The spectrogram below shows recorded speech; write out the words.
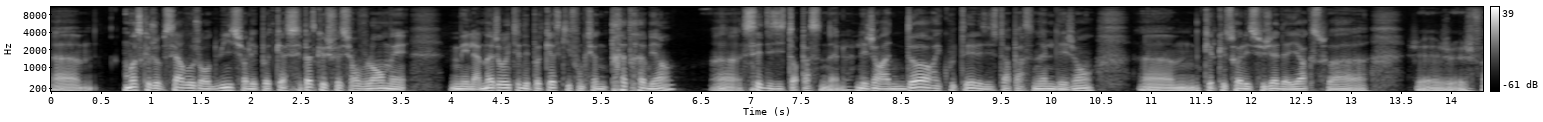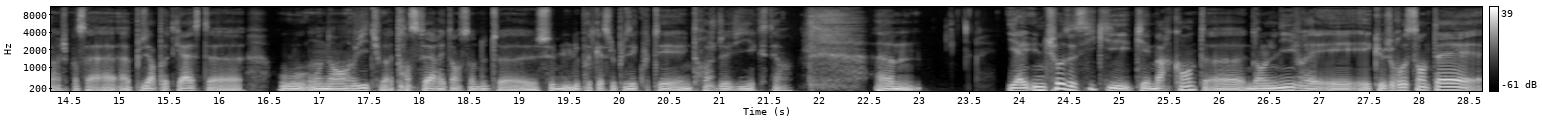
euh, moi, ce que j'observe aujourd'hui sur les podcasts, c'est pas ce que je fais sur Vlan, mais, mais la majorité des podcasts qui fonctionnent très très bien, euh, c'est des histoires personnelles. Les gens adorent écouter les histoires personnelles des gens, euh, quels que soient les sujets d'ailleurs, que ce soit, je, je, enfin, je pense à, plusieurs podcasts euh, où on a envie, tu vois, transfert étant sans doute euh, celui, le podcast le plus écouté, une tranche de vie, etc. Euh, il y a une chose aussi qui, qui est marquante dans le livre et, et, et que je ressentais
